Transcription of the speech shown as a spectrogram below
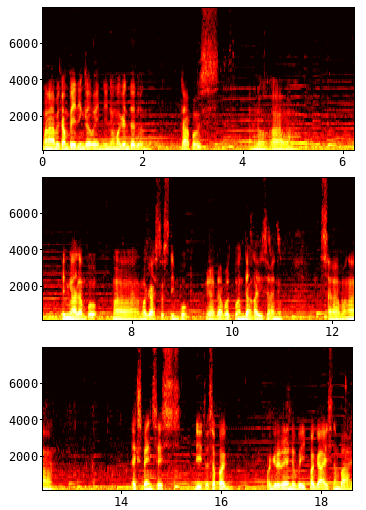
Marami kang pwedeng gawin, yun yung maganda doon. Tapos ano, ah yun nga lang po, ma magastos din po. Kaya dapat po handa kayo sa ano sa mga expenses dito sa pag pagre-renovate, pag-aayos ng bahay.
